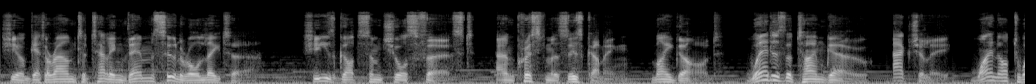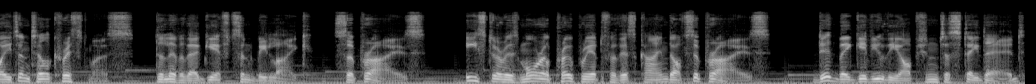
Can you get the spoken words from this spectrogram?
She'll get around to telling them sooner or later. She's got some chores first. And Christmas is coming. My god. Where does the time go? Actually, why not wait until Christmas, deliver their gifts and be like, surprise. Easter is more appropriate for this kind of surprise. Did they give you the option to stay dead,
